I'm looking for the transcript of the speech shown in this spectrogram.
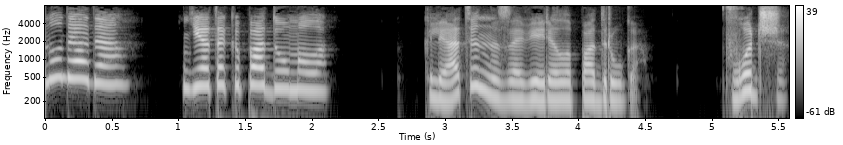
«Ну да-да, я так и подумала», — клятвенно заверила подруга. «Вот же».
